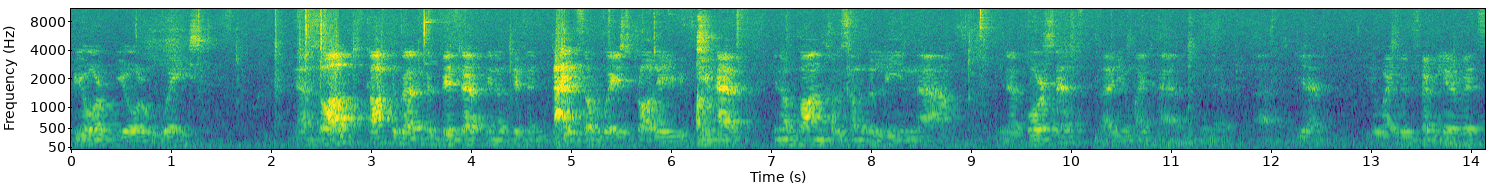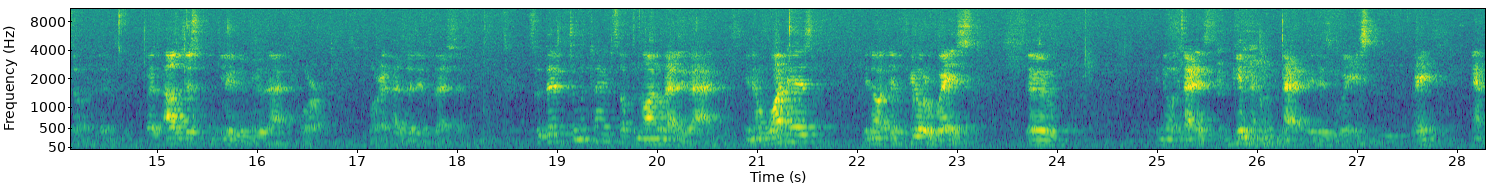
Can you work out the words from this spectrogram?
pure pure waste. So I'll talk about a bit of you know different types of waste. Probably if you have you know gone through some of the lean uh, you know courses, uh, you might have yeah you might be familiar with some of this. But I'll just quickly review that for for as a refresher. So there are two types of non-value add. You know one is you know if you're waste. So you know that is given that it is waste, right? And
